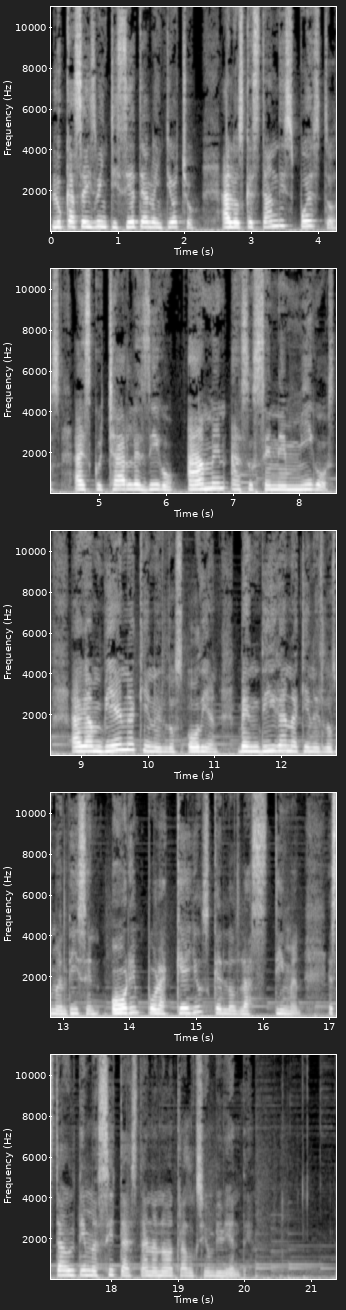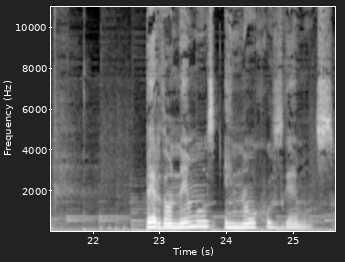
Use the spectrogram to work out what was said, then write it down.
Lucas 6, 27 al 28. A los que están dispuestos a escuchar les digo, amen a sus enemigos, hagan bien a quienes los odian, bendigan a quienes los maldicen, oren por aquellos que los lastiman. Esta última cita está en la nueva traducción viviente. Perdonemos y no juzguemos.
